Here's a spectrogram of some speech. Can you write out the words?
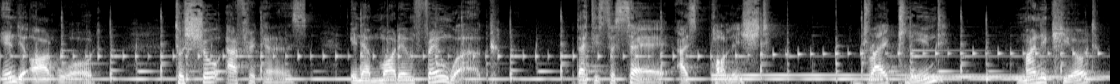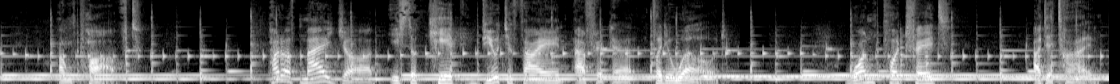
in the art world to show Africans in a modern framework, that is to say, as polished, dry cleaned, manicured, and carved. Part of my job is to keep beautifying Africa for the world, one portrait at a time.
